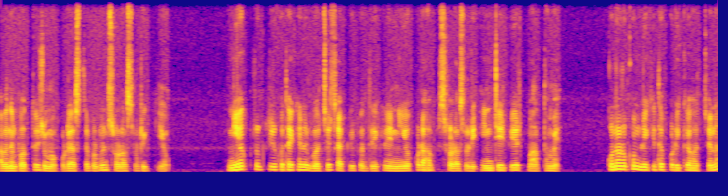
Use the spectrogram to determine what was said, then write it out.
আবেদনপত্র জমা করে আসতে পারবেন, সরাসরি গিয়েও। নিয়োগ প্রক্রিয়ার কথা এখানে রয়েছে চাকরি পদে এখানে নিয়োগ করা হবে সরাসরি ইন্টারভিউয়ের মাধ্যমে। কোনো রকম লিখিত পরীক্ষা হচ্ছে না,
